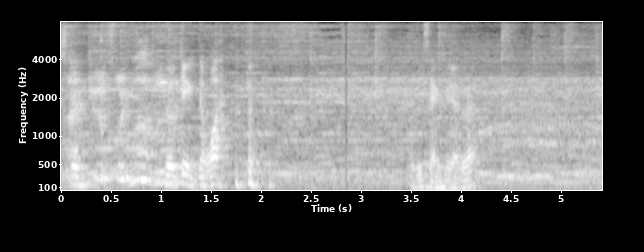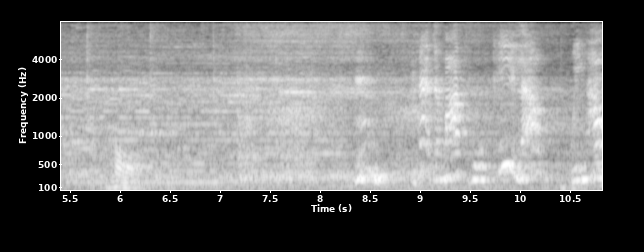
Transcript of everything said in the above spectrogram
แสงเหนือสวยมากเลเธอยเก่งจังวะมีแสงเหนือด้วยโอ้โหน่าจะมาถูกที่แล้ววิ่งเข้า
